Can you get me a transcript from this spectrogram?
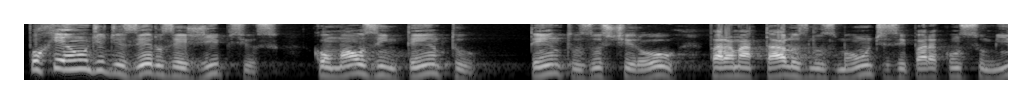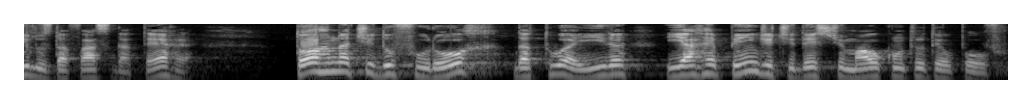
Porque hão de dizer os egípcios, com maus intento, tentos os tirou para matá-los nos montes e para consumi-los da face da terra? Torna-te do furor da tua ira e arrepende-te deste mal contra o teu povo.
